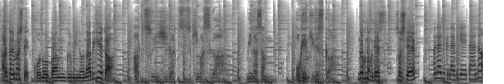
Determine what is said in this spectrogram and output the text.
改めましてこの番組のナビゲーター。暑い日が続きますが皆さんお元気ですか？のくのくです。そして同じくナビゲーターの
